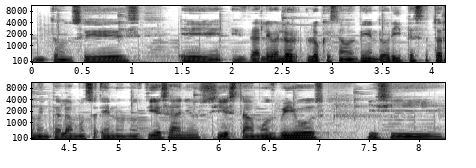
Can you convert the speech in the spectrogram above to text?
Entonces, eh, es darle valor. Lo que estamos viendo ahorita, esta tormenta, la vamos en unos 10 años, si estamos vivos y si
